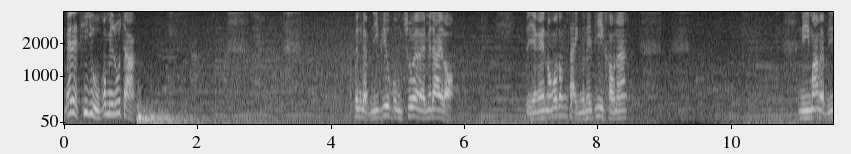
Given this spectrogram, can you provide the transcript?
แม้แต่ที่อยู่ก็ไม่รู้จัก เป็นแบบนี้พี่ก็คงช่วยอะไรไม่ได้หรอก แต่ยังไงน้องก็ต้องจ่ายเงินให้พี่เขานะหนีมาแบบนี้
